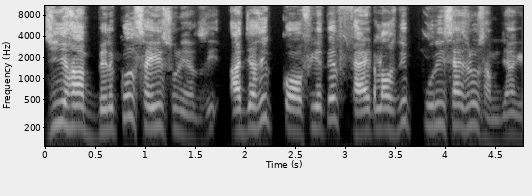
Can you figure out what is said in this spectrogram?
ਜੀ ਹਾਂ, ਬਿਲਕੁਲ ਸਹੀ ਸੁਣਿਆ ਤੁਸੀਂ। ਅੱਜ ਅਸੀਂ ਕਾਫੀ ਅਤੇ ਫੈਟ ਲਾਸ ਦੀ ਪੂਰੀ ਸਾਇੰਸ ਨੂੰ ਸਮਝਾਂਗੇ।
